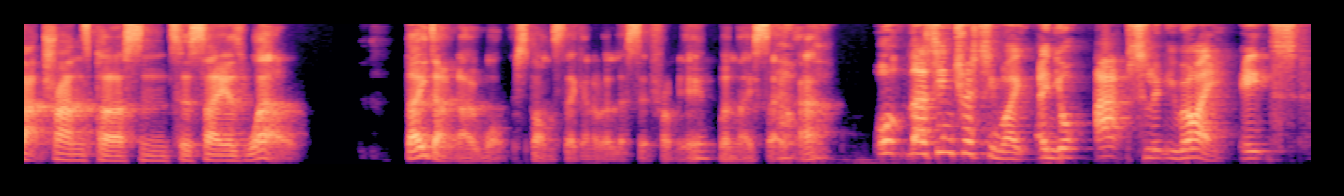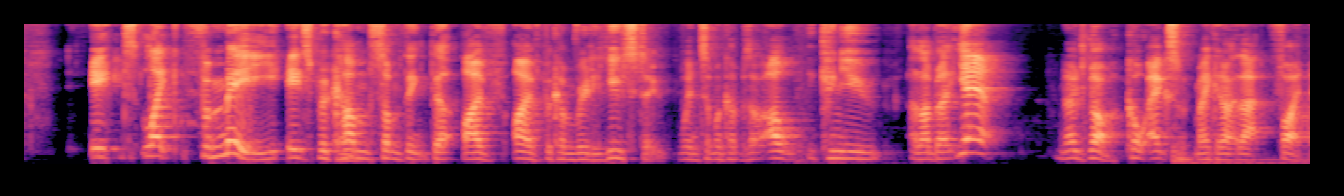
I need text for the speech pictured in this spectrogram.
that trans person to say as well. They don't know what response they're going to elicit from you when they say that. Well, that's interesting, right? And you're absolutely right. It's it's like for me, it's become mm. something that I've I've become really used to. When someone comes up, oh, can you? And I'm like, yeah, no drama, cool, excellent, make it like that, fine.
